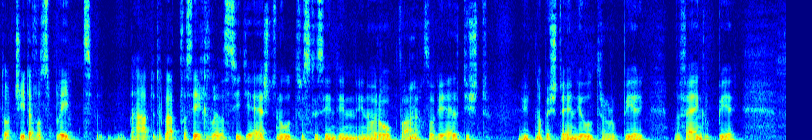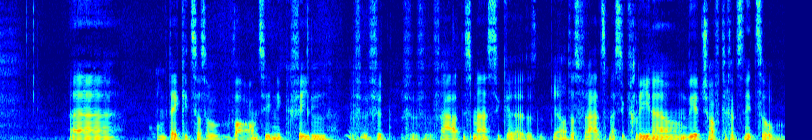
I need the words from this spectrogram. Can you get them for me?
dort Chida von Split behauptet er, glaub, von sich, dass sie die ersten Ultras sind in, in Europa, eigentlich so die älteste, heute noch bestehende Ultragruppierung oder Fangruppierung. Äh, und da gibt es also wahnsinnig viel für, für, für für verhältnismäßig, äh, das, ja, das verhältnismäßig kleine und wirtschaftlich jetzt nicht so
